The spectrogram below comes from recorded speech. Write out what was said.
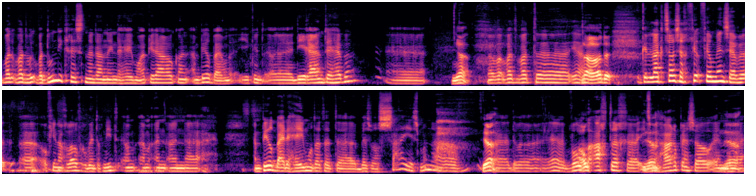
wat, wat, wat doen die christenen dan in de hemel? Heb je daar ook een, een beeld bij? Want je kunt eh, die ruimte hebben. Ja. maar wat, wat, wat eh, ja. Nou, de, Laat ik het zo zeggen. Veel, veel mensen hebben, eh, of je nou gelovig bent of niet, een, een, een, een, eh, een beeld bij de hemel dat het best wel saai is, man. Ja. de, wolkenachtig, iets Ja. met harp en zo. En Ja.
